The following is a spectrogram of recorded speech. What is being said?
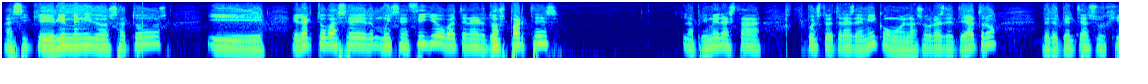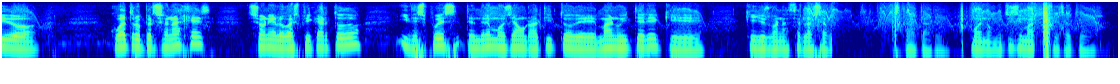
Así que bienvenidos a todos y el acto va a ser muy sencillo, va a tener dos partes. La primera está puesto detrás de mí, como en las obras de teatro, de repente han surgido cuatro personajes, Sonia lo va a explicar todo y después tendremos ya un ratito de Manu y Tere que, ellos van a hacer la esta tarde. Bueno, muchísimas gracias a todos.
